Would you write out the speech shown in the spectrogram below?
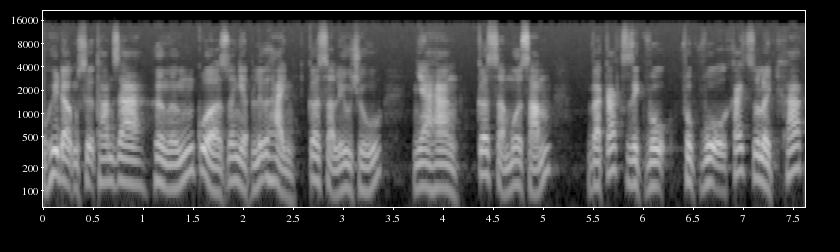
huy động sự tham gia, hưởng ứng của doanh nghiệp lữ hành, cơ sở lưu trú, nhà hàng, cơ sở mua sắm và các dịch vụ phục vụ khách du lịch khác,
